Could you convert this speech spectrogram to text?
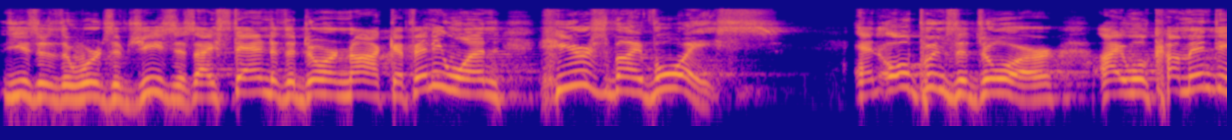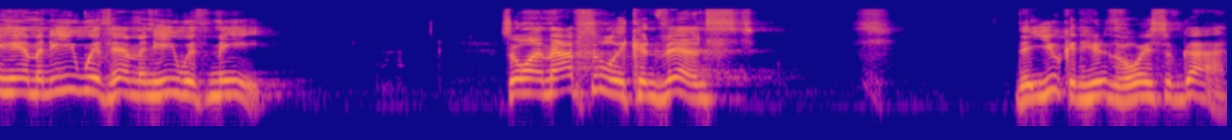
these are the words of Jesus I stand at the door and knock. If anyone hears my voice and opens the door, I will come into him and eat with him and he with me. So I'm absolutely convinced that you can hear the voice of God.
